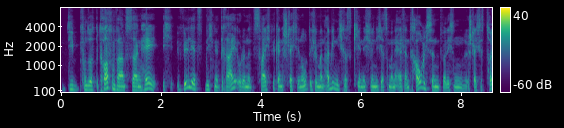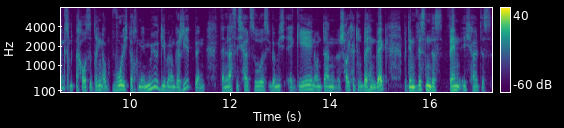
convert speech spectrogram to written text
die von sowas betroffen waren, zu sagen, hey, ich will jetzt nicht eine 3 oder eine 2, ich will keine schlechte Note, ich will mein Abi nicht riskieren, ich will nicht, dass meine Eltern traurig sind, weil ich ein schlechtes Zeugnis mit nach Hause bringe, obwohl ich doch mir Mühe gebe und engagiert bin. Dann lasse ich halt so es über mich ergehen und dann schaue ich halt drüber hinweg mit dem Wissen, dass wenn ich halt das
